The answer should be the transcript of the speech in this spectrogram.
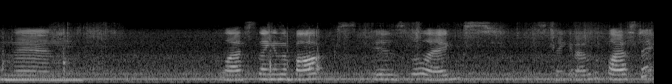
And then last thing in the box is the legs. Let's take it out of the plastic.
